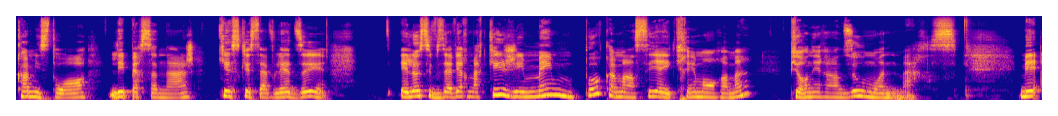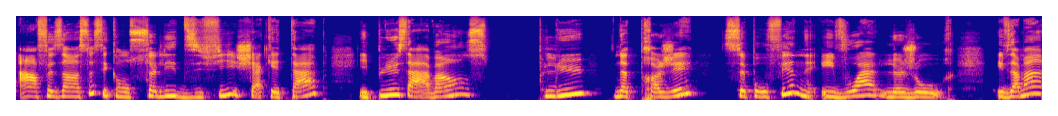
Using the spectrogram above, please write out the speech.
comme histoire, les personnages, qu'est-ce que ça voulait dire. Et là, si vous avez remarqué, j'ai même pas commencé à écrire mon roman, puis on est rendu au mois de mars. Mais en faisant ça, c'est qu'on solidifie chaque étape et plus ça avance, plus notre projet se peaufine et voit le jour. Évidemment,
